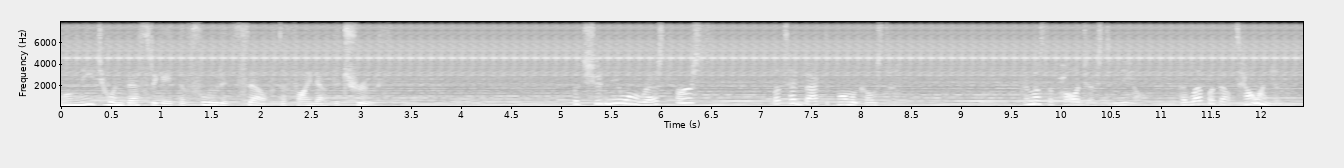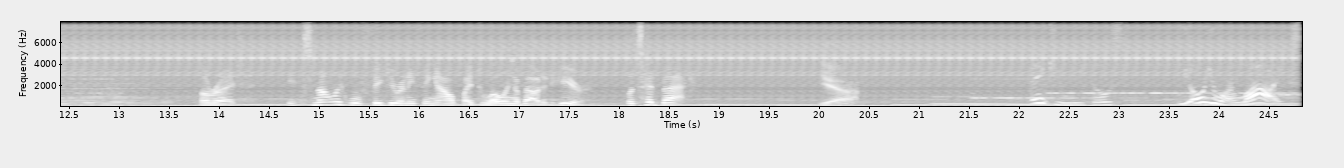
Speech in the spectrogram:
We'll need to investigate the flute itself to find out the truth. But shouldn't you all rest first? Let's head back to Palmacosta. I must apologize to Neil. I left without telling him. All right. It's not like we'll figure anything out by dwelling about it here. Let's head back. Yeah. Thank you, Mithos. We owe you our lives.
